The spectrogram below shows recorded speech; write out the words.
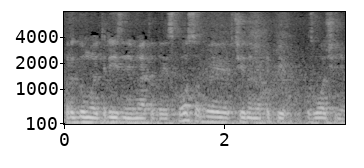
придумують різні методи і способи вчинення таких злочинів.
